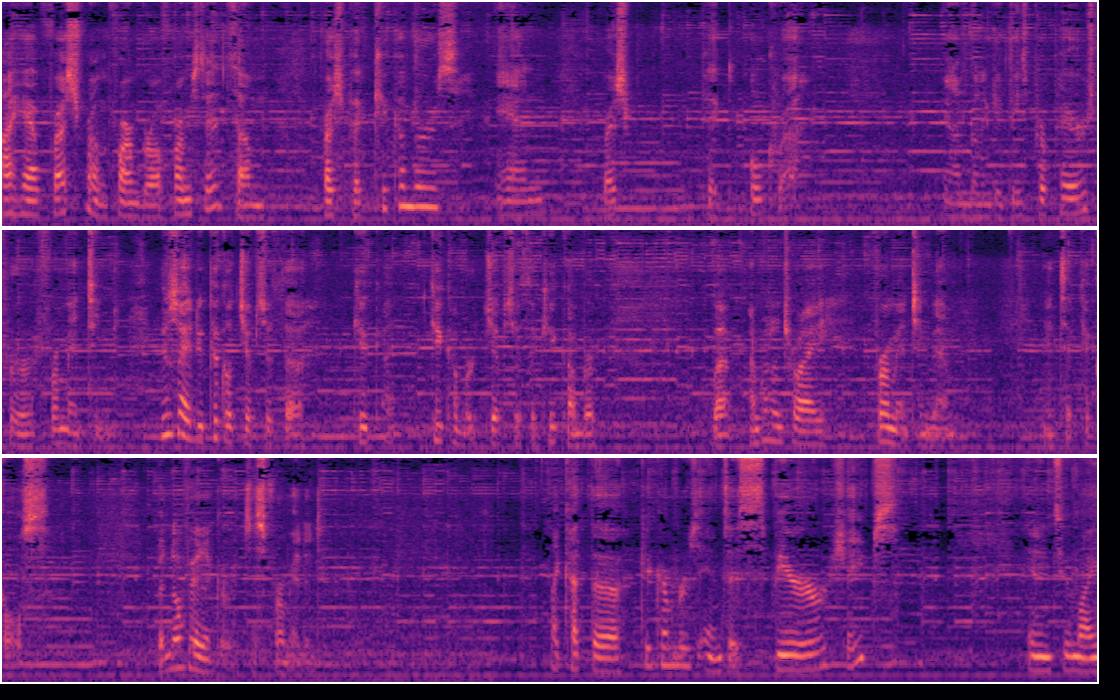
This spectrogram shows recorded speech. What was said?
I have fresh from Farm Girl Farmstead, some fresh picked cucumbers and fresh picked okra. And I'm going to get these prepared for fermenting. Usually I do pickle chips with the cucumber chips with the cucumber, but I'm going to try fermenting them into pickles. But no vinegar, just fermented. I cut the cucumbers into spear shapes. Into my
